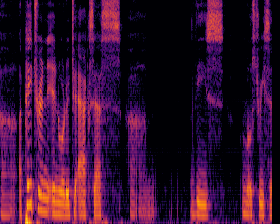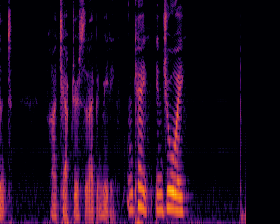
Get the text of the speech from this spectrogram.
uh, a patron in order to access um, these most recent uh, chapters that I've been reading. Okay, enjoy.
